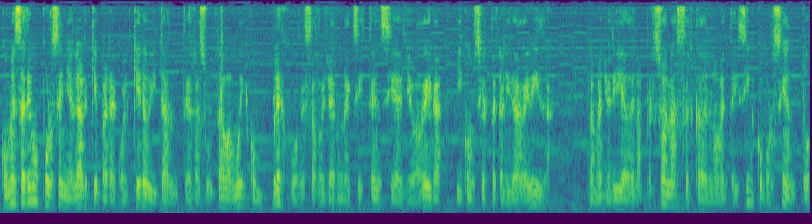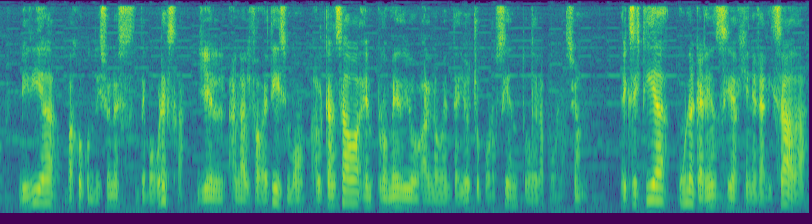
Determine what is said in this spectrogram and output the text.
Comenzaremos por señalar que para cualquier habitante resultaba muy complejo desarrollar una existencia llevadera y con cierta calidad de vida. La mayoría de las personas, cerca del 95%, vivía bajo condiciones de pobreza y el analfabetismo alcanzaba en promedio al 98% de la población. Existía una carencia generalizada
